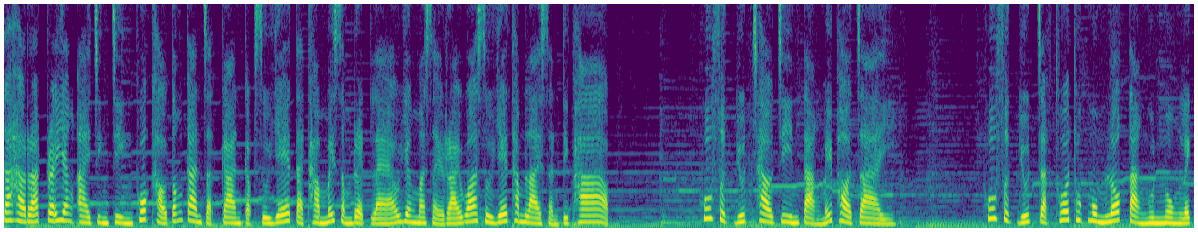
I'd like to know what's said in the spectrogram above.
สหรัฐระยังอายจริง ๆ พวกเขาต้องการจัดการกับซูเย่แต่ทำไม่สำเร็จแล้วยังมาใส่ร้ายว่าซูเย่ทำลายสันติภาพ ผู้ฝึกยุทธชาวจีนต่างไม่พอใจ ผู้ฝึกยุทธจากทั่วทุกมุมโลกต่างงุนงงเล็ก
